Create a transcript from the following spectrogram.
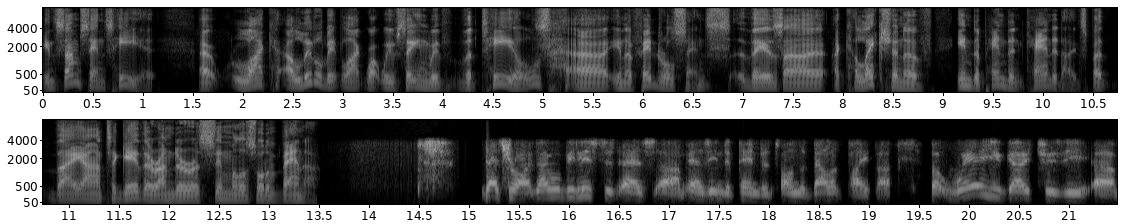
in some sense, here uh, like a little bit like what we've seen with the Teals uh, in a federal sense, there's a, a, collection of independent candidates, but they are together under a similar sort of banner. That's right. They will be listed as um, as independent on the ballot paper, but where you go to the uh,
